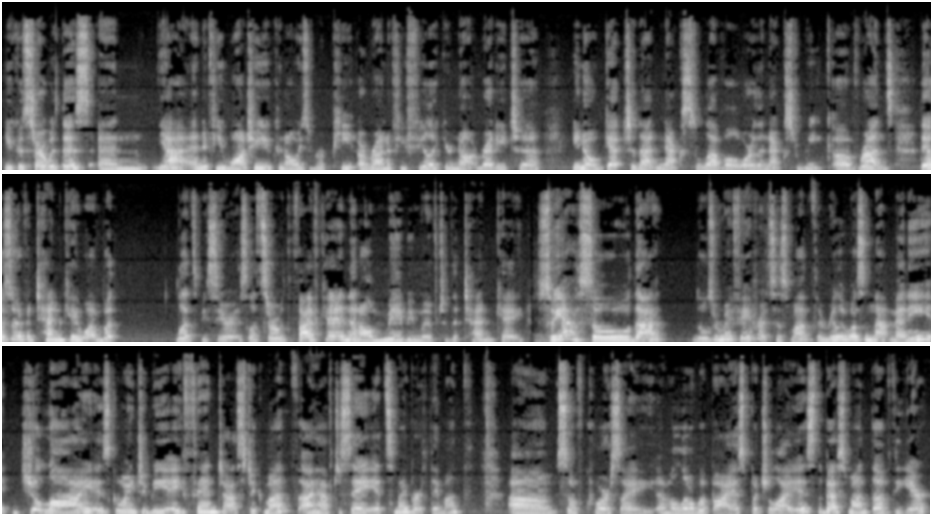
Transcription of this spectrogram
you could start with this and yeah, and if you want to, you can always repeat a run if you feel like you're not ready to, you know, get to that next level or the next week of runs. They also have a 10k one, but let's be serious. Let's start with the 5k and then I'll maybe move to the 10k. So yeah, so that those were my favorites this month. There really wasn't that many. July is going to be a fantastic month. I have to say, it's my birthday month. Um, so, of course, I am a little bit biased, but July is the best month of the year.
